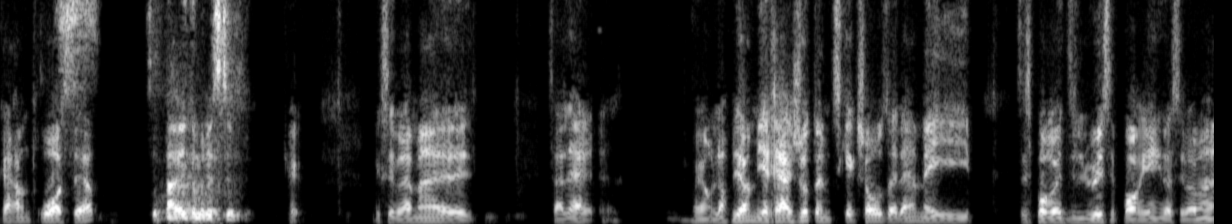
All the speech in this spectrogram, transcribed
43,7. C'est pareil comme récif. OK. C'est vraiment. Euh, ça l'air. L'orbium, il rajoute un petit quelque chose dedans, mais c'est pas redilué, c'est pas rien. C'est vraiment.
